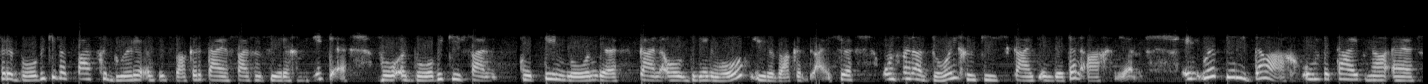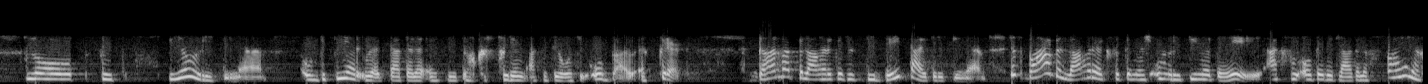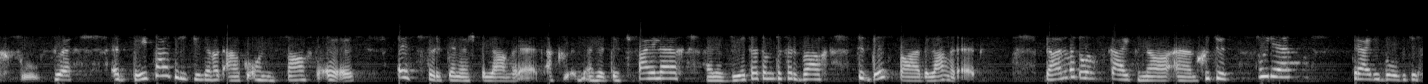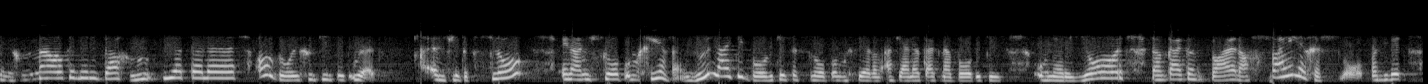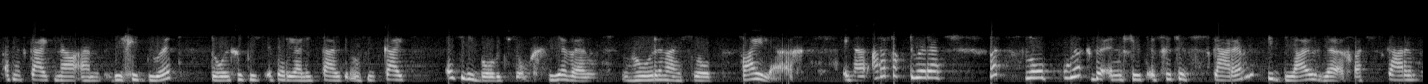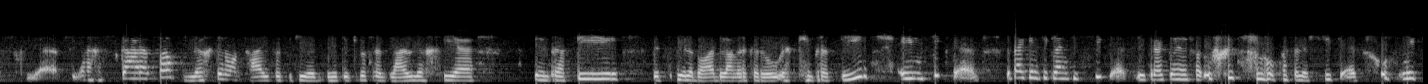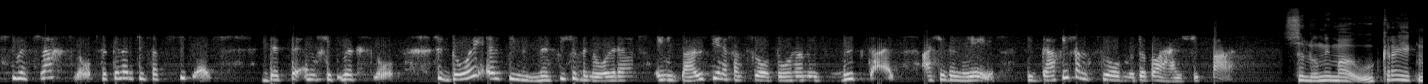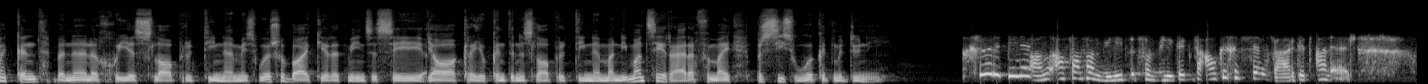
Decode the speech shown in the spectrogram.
Vir 'n babatjie wat pas gebore is, is wakker tye 45 minute, waar 'n babatjie van 10 maande kan al 3,5 ure wakker bly. So ons moet na daai goedjies kyk en dit in ag neem. En ook deur die dag om te kyk na 'n slaap, voed, speelrutine om te keer ook dat hulle is net ook 'n voeding assosiasie opbou, 'n kruk. Dan wat belangrik is is die bedtydroetine. Dit is baie belangrik vir kinders om rutine te hê. Ek voel altyd dit laat hulle veilig voel. So 'n bedtydroetine wat elke aand dieselfde is, is vir kinders belangrik. Ek dit is veilig, hulle weet wat om te verwag. So dit is baie belangrik. Dan moet ons kyk na ehm um, goed soos voeding kry die babatjies genoeg melk in die dag, hoe eet hulle? Al daai goedjies het ook invloed op slaap en dan die slaapomgewing. Hoe lyk die babatjie se slaapomgewing as jy nou kyk na babatjies onder 'n jaar, dan kyk ons baie na veilige slaap. Want jy weet, as ons kyk na ehm um, wie gedood, daai goedjies is 'n realiteit en ons moet kyk is die babatjie se omgewing waarin hy slaap veilig. En dan ander faktore Wat slaap ook beïnvloed is dit 'n skerm, die blou lig wat skerms gee. So enige skerm wat lig in ons huis wat jy weet dit is 'n blou lig gee, temperatuur, dit speel 'n baie belangrike rol ook temperatuur en siekte. Beteken as jy kleintjies siek is, jy kry dan net vir oefenslaap as hulle siek is of net so sleg slaap. So kindertjies wat siek is, dit beïnvloed ook slaap. So daai is die holistiese benadering en die boustene van slaap waarna mens moet kyk as jy wil hê die dakkie van slaap moet op 'n huisie pas. Salome, maar hoe kry ek my kind binne in 'n goeie slaaproetine? Mens hoor so baie keer dat mense sê, "Ja, kry jou kind in 'n slaaproetine," maar niemand sê regtig vir my presies hoe ek dit moet doen nie. So roetine hang af van familie tot familie. Kyk, vir elke gesin werk dit anders.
